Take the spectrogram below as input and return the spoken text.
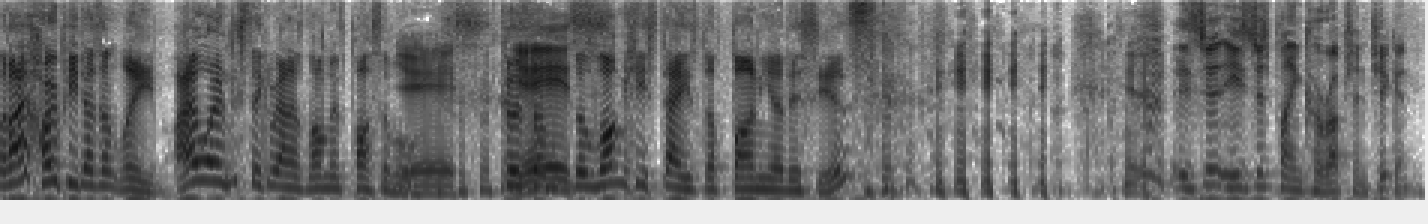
But I hope he doesn't leave. I want him to stick around as long as possible. Yes. Because Yes. the, the longer he stays, the funnier this is. He's just, he's just playing corruption chicken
